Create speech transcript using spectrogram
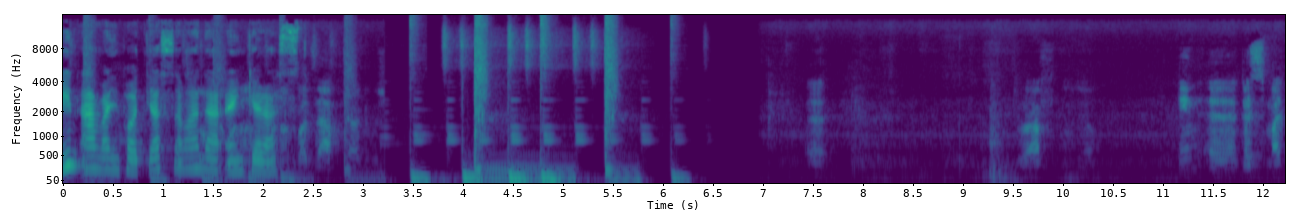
این اولین پادکست من در انکر است. این قسمت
